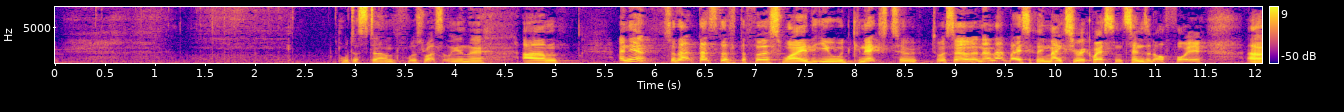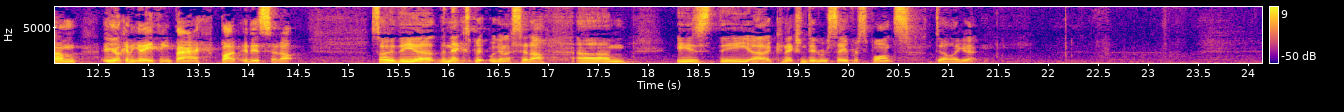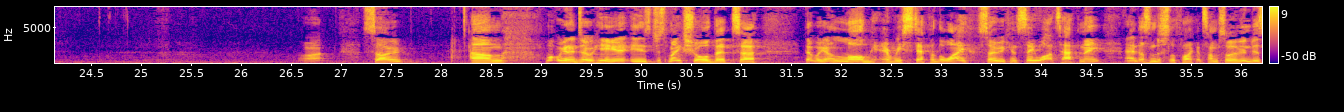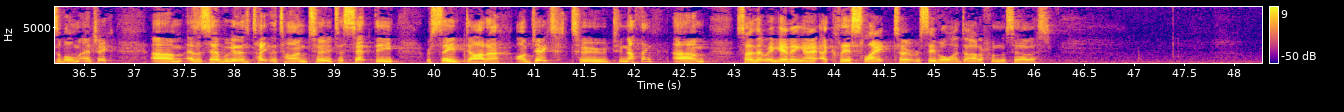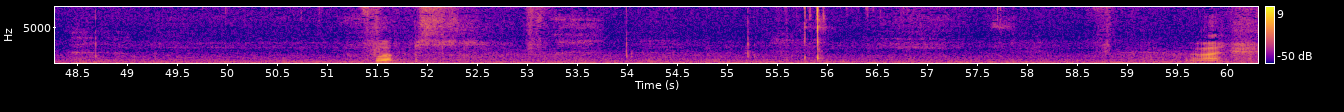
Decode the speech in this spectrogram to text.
we'll just um, we'll just write something in there. Um, and yeah, so that, that's the, the first way that you would connect to, to a server. Now that basically makes your request and sends it off for you. Um, you're not going to get anything back, but it is set up. So the, uh, the next bit we're going to set up um, is the uh, connection did receive response delegate. All right. So um, what we're going to do here is just make sure that, uh, that we're going to log every step of the way so we can see what's happening and it doesn't just look like it's some sort of invisible magic. Um, as I said, we're going to take the time to, to set the received data object to, to nothing um, so that we're getting a, a clear slate to receive all our data from the service. Whoops.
